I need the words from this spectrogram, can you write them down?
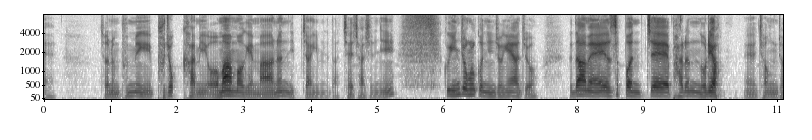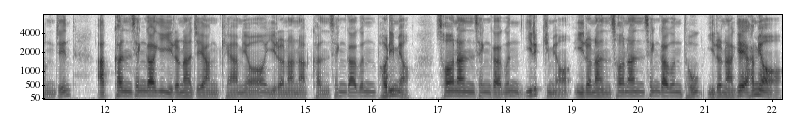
예. 저는 분명히 부족함이 어마어마하게 많은 입장입니다. 제 자신이 그 인정할 건 인정해야죠. 그 다음에 여섯 번째 바른 노력. 예, 정정진. 악한 생각이 일어나지 않게 하며 일어난 악한 생각은 버리며 선한 생각은 일으키며 일어난 선한 생각은 더욱 일어나게 하며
